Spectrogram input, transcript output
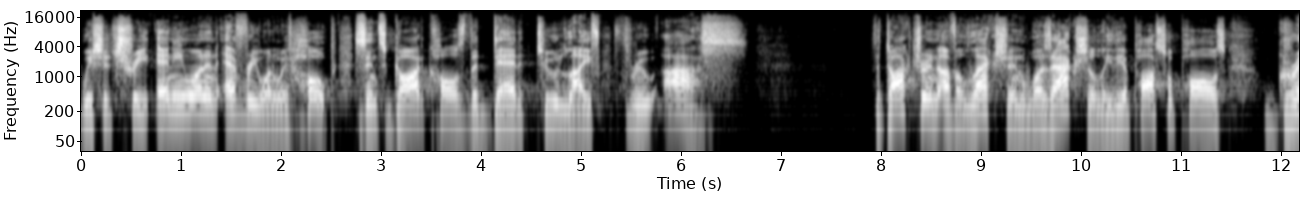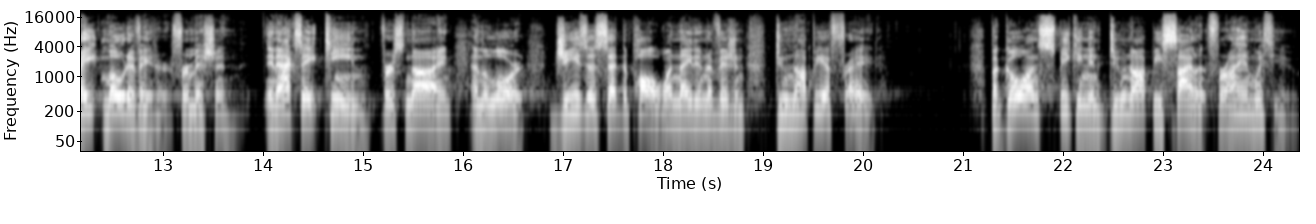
we should treat anyone and everyone with hope, since God calls the dead to life through us. The doctrine of election was actually the Apostle Paul's great motivator for mission. In Acts 18, verse 9, and the Lord, Jesus said to Paul one night in a vision, Do not be afraid. But go on speaking and do not be silent, for I am with you.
